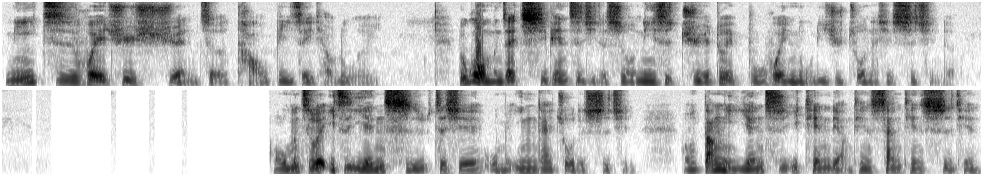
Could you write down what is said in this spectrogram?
你只会去选择逃避这一条路而已。如果我们在欺骗自己的时候，你是绝对不会努力去做那些事情的。我们只会一直延迟这些我们应该做的事情。哦，当你延迟一天、两天、三天、四天，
